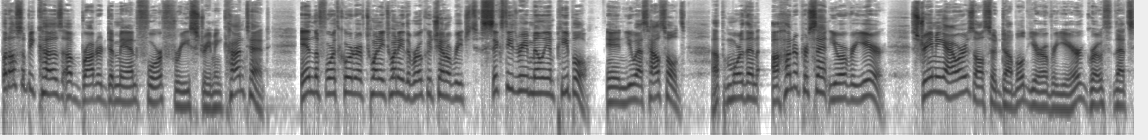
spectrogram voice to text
but also because of broader demand for free streaming content. In the fourth quarter of 2020, the Roku channel reached 63 million people in US households, up more than 100% year over year. Streaming hours also doubled year over year, growth that's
